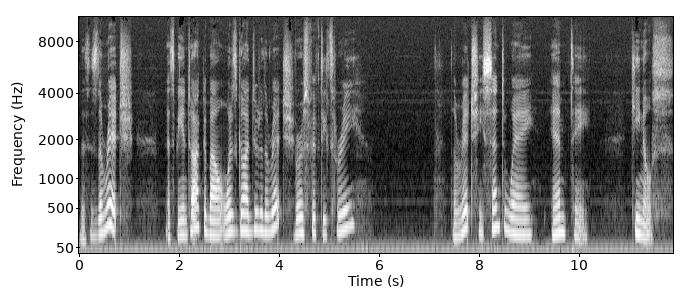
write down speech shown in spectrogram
This is the rich that's being talked about. What does God do to the rich? Verse 53 The rich he sent away empty. Kinos,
